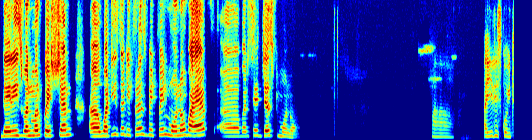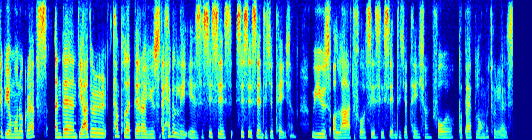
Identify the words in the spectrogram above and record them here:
There is one more question. Uh, what is the difference between mono VIAF uh, versus just mono? Uh, it is going to be a monographs. And then the other template that I used heavily is thesis, thesis and dissertation. We use a lot for thesis and dissertation for the backlog materials.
